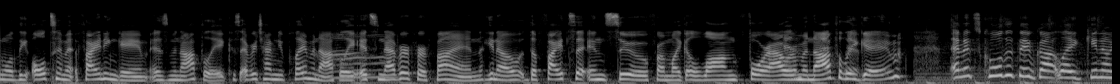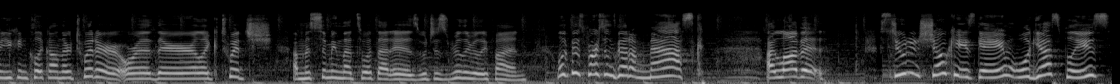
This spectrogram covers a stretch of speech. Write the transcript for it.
Well, the ultimate fighting game is Monopoly because every time you play Monopoly, it's Oh. never for fun. You know, the fights that ensue from like a long four hour Monopoly game. And it's cool that they've got like, you know, you can click on their Twitter or their like Twitch. I'm assuming that's what that is, which is really, really fun. Look, this person's got a mask. I love it. Student showcase game? Well, yes, please.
